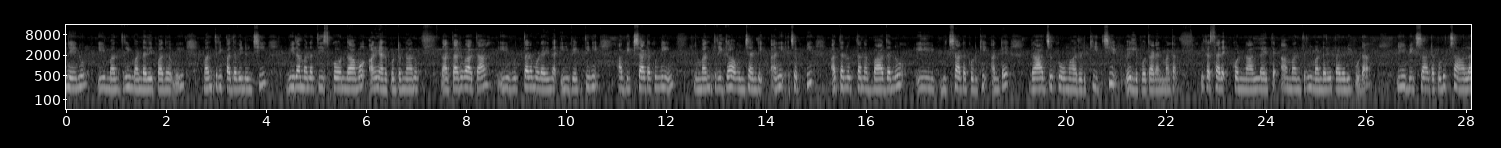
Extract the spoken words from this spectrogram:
నేను ఈ మంత్రి మండలి పదవి మంత్రి పదవి నుంచి విరమణ తీసుకుందాము అని అనుకుంటున్నాను. నా తర్వాత ఈ ఉత్తరముడైన ఈ వ్యక్తిని ఆ భిక్షాటకుని మంత్రిగా ఉంచండి అని చెప్పి అతను తన బాధను ఈ భిక్షాటకుడికి అంటే రాజకుమారుడికి ఇచ్చి వెళ్ళిపోతాడనమాట ఇక సరే కొన్నాళ్ళు అయితే ఆ మంత్రి మండలి పదవి కూడా ఈ భిక్షాటకుడు చాలా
